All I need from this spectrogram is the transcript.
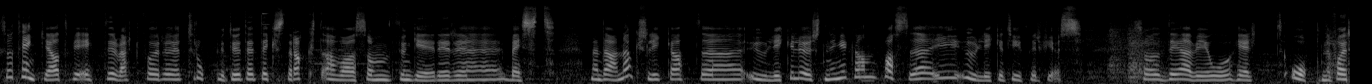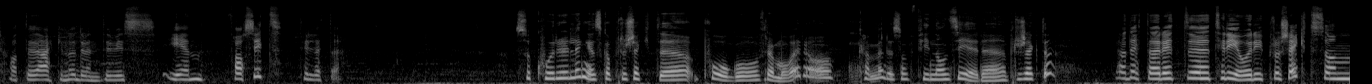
så tenker jeg at vi etter hvert får eh, trukket ut et ekstrakt av hva som fungerer eh, best. Men det er nok slik at uh, ulike løsninger kan passe i ulike typer fjøs. Så det er vi jo helt åpne for. At det er ikke nødvendigvis én fasit til dette. Så hvor lenge skal prosjektet pågå fremover, og hvem er det som finansierer prosjektet? Ja, dette er et uh, treårig prosjekt som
